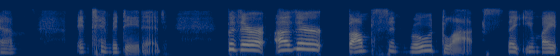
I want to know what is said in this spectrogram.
um, intimidated. But there are other bumps and roadblocks that you might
